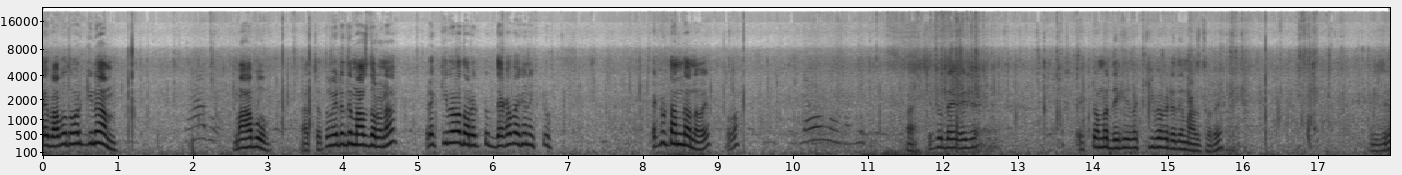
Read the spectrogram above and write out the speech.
এই বাবু তোমার কি নাম? মাহবুব। আচ্ছা তুমি এটা দিয়ে মাছ ধরো না। এটা কীভাবে ধরো? একটু দেখাবো এখানে একটু। একটু টান দাও না ভাই, বাবা। হ্যাঁ একটু দেখ, এই যে একটু আমরা দেখি যে কীভাবে এটা দিয়ে মাছ ধরে। এই যে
